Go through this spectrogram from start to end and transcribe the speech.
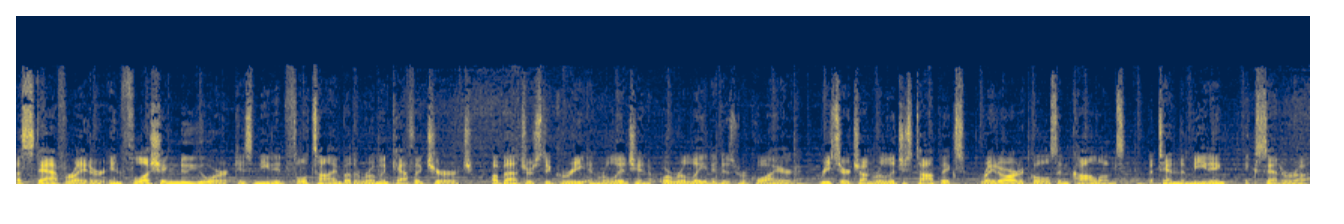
A staff writer in Flushing, New York is needed full time by the Roman Catholic Church. A bachelor's degree in religion or related is required. Research on religious topics, write articles and columns, attend the meeting, etc.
